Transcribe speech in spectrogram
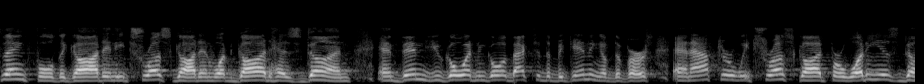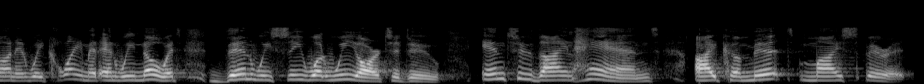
thankful to God and he trusts God in what God has done. And then you go ahead and go back to the beginning of the verse. And after we trust God for what he has done and we claim it and we know it, then we see what we are to do. Into thine hand I commit my spirit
